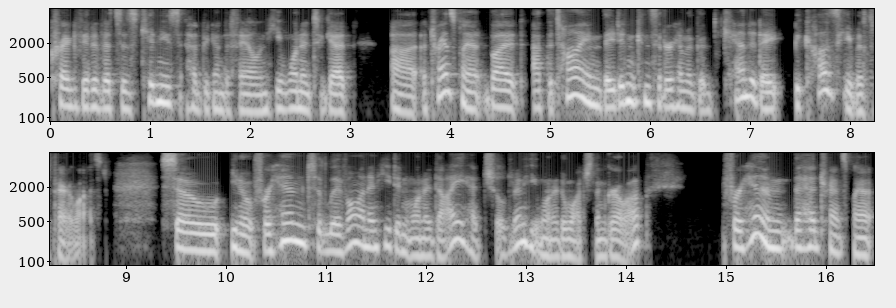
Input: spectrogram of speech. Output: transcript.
Craig Vetovitz's kidneys had begun to fail and he wanted to get uh, a transplant, but at the time they didn't consider him a good candidate because he was paralyzed. So, you know, for him to live on and he didn't want to die, he had children, he wanted to watch them grow up. For him, the head transplant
